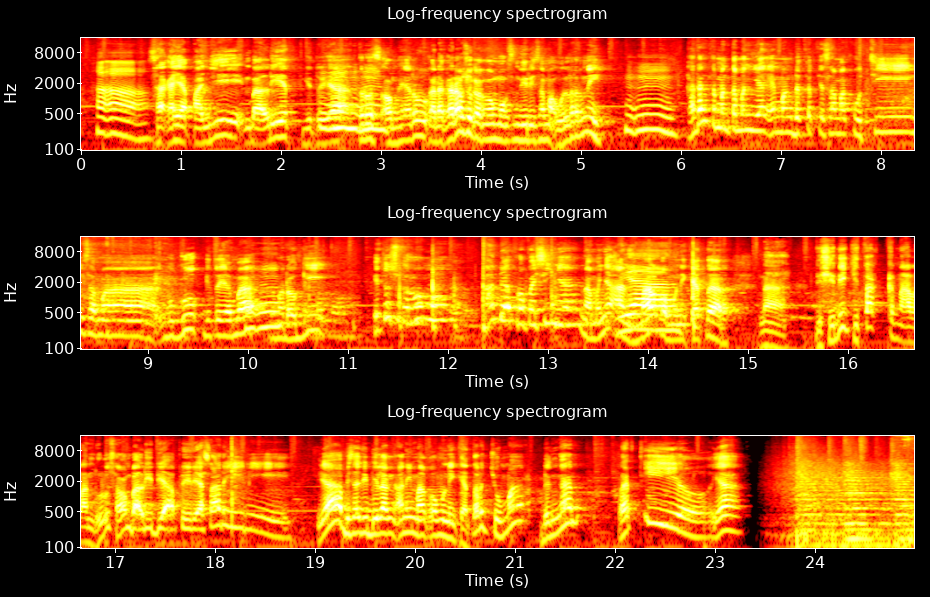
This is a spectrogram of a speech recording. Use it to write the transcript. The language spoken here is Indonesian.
Saya kayak Panji, Mbak Lid gitu ya. Terus Om Heru kadang-kadang suka ngomong sendiri sama ular nih. Mm-mm. Kadang teman-teman yang emang deketnya sama kucing, sama guguk gitu ya Mbak, sama dogi, itu suka ngomong. Ada profesinya, namanya animal Iya. communicator. Nah, di sini kita kenalan dulu sama Mbak Lydia Apriliasari ini. Ya, bisa dibilang animal communicator cuma dengan reptil ya.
